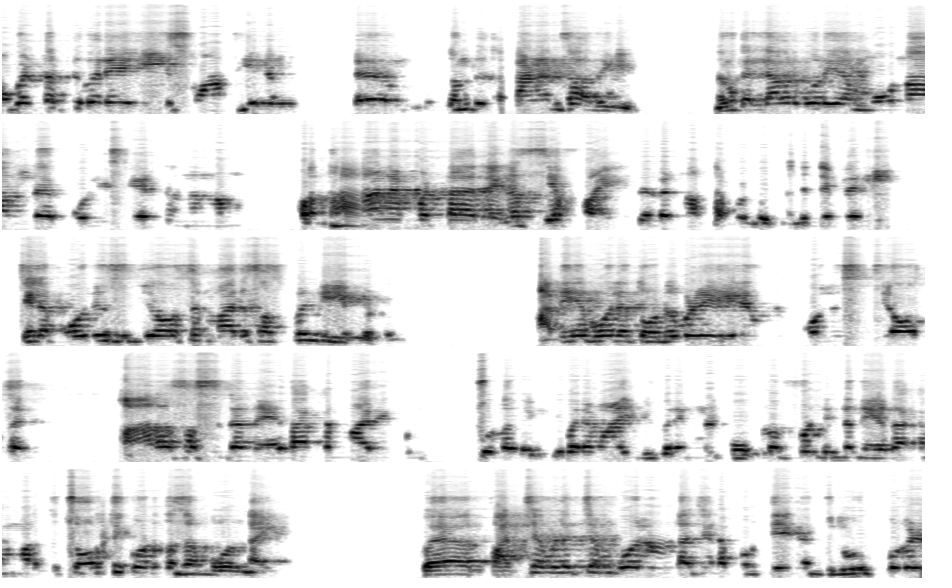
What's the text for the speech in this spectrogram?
മുകൾത്തട്ട് വരെ ഈ സ്വാധീനം നമുക്ക് കാണാൻ സാധിക്കും. നമുക്ക് എല്ലാവർക്കും അറിയാം മൂന്നാറിലെ പോലീസ് സ്റ്റേഷനിൽ നിന്നും പ്രധാനപ്പെട്ട രഹസ്യ ഫയലുകൾ നഷ്ടപ്പെട്ടു. അതിന്റെ പേരിൽ ചില പോലീസ് ഉദ്യോഗസ്ഥന്മാർ സസ്പെൻഡ് ചെയ്യപ്പെട്ടു. അതേപോലെ തൊടുപുഴയിലെ ഒരു പോലീസ് ഉദ്യോഗസ്ഥൻ ആർ എസ് എസിന്റെ നേതാക്കന്മാരെ കുറിച്ചുള്ള വ്യക്തിപരമായ വിവരങ്ങൾ പോപ്പുലർ ഫ്രണ്ടിന്റെ നേതാക്കന്മാർക്ക് ചോർത്തിക്കൊടുത്ത സംഭവം ഉണ്ടായി. പച്ച വെളിച്ചം പോലുള്ള ചില പ്രത്യേക ഗ്രൂപ്പുകൾ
